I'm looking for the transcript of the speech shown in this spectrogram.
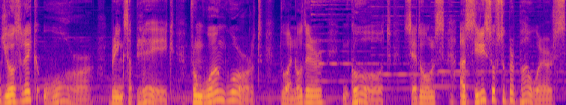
Just like war brings a plague from one world to another, God settles a series of superpowers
